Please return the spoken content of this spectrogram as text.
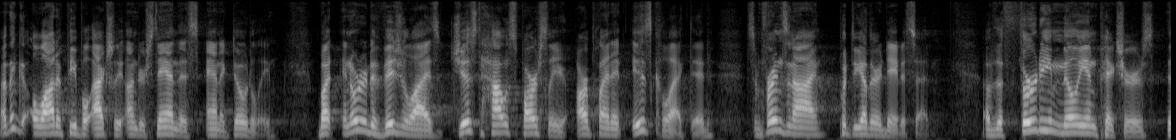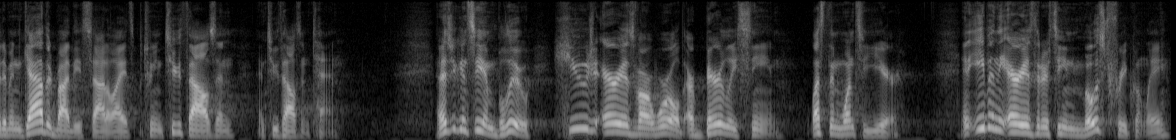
I think a lot of people actually understand this anecdotally. But in order to visualize just how sparsely our planet is collected, some friends and I put together a data set of the 30 million pictures that have been gathered by these satellites between 2000 and 2010. And as you can see in blue, huge areas of our world are barely seen, less than once a year. And even the areas that are seen most frequently,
